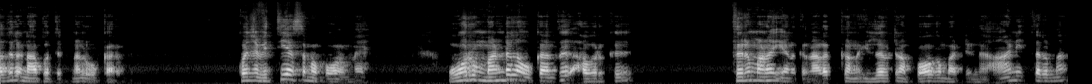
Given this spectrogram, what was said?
அதுல நாற்பத்தெட்டு நாள் உட்காருங்க. கொஞ்சம் வித்தியாசமா போவோமே. ஒரு மண்டலம் உட்கார்ந்து அவருக்கு திருமணம் எனக்கு நடக்கணும் இல்லை விட்டு நான் போக மாட்டேன்னு ஆணித்தரமாக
